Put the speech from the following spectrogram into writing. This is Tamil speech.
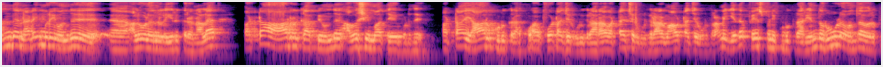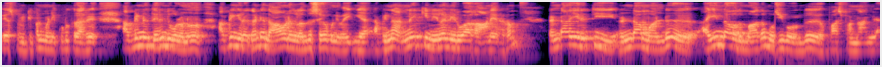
அந்த நடைமுறை வந்து அலுவலகங்களில் இருக்கிறனால பட்டா ஆர்டர் காப்பி வந்து அவசியமாக தேவைப்படுது. பட்டா யார் கொடுக்குறா? கோட்டாட்சியர் கொடுக்குறாரா? வட்டாட்சியர் கொடுக்குறாரு? மாவட்ட ஆட்சியர் எதை ஃபேஸ் பண்ணி கொடுக்குறாரு? எந்த ரூலை வந்து அவர் ஃபேஸ் பண்ணி டிஃபன் பண்ணி கொடுக்குறாரு? அப்படின்னு தெரிந்து கொள்ளணும். அப்படிங்கிறக்காண்டி அந்த ஆவணங்களை வந்து சேவ் பண்ணி வைங்க. அப்படின்னா அன்னைக்கு நில நிர்வாக ஆணையரகம் ரெண்டாயிரத்தி ரெண்டாம் ஆண்டு ஐந்தாவது மாதம் ஒரு ஜீவோ வந்து பாஸ் பண்ணாங்க.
